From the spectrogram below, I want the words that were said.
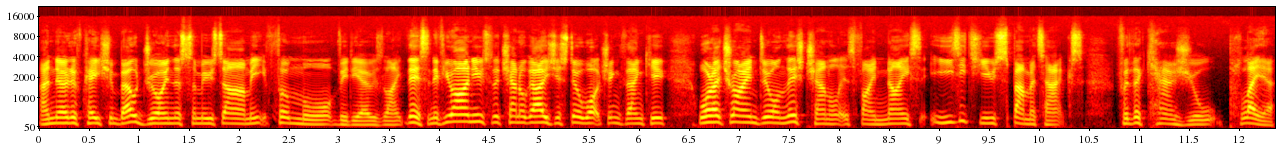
and notification bell. Join the Sir Moose Army for more videos like this. And if you are new to the channel, guys, you're still watching, thank you. What I try and do on this channel is find nice, easy-to-use spam attacks for the casual player.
